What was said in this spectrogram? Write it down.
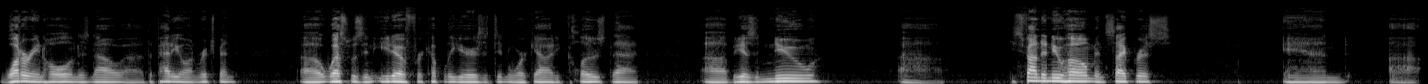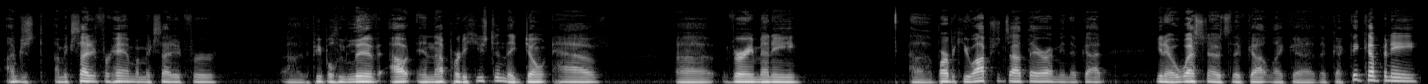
Watering Hole, and is now uh, the patio on Richmond. Uh, Wes was in EaDo for a couple of years. It didn't work out. He closed that, but he has a new. He's found a new home in Cypress, and I'm just I'm excited for him. I'm excited for uh, the people who live out in that part of Houston. They don't have uh, very many uh, barbecue options out there. I mean, they've got you know West Notes. They've got like uh, they've got Good Company,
